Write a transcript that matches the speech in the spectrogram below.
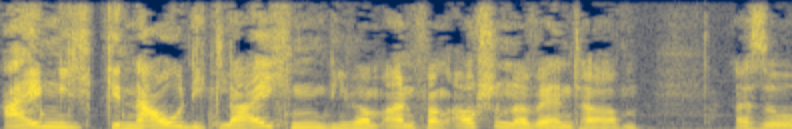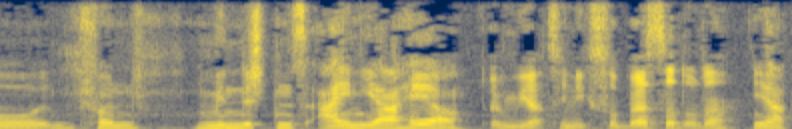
eigentlich genau die gleichen, die wir am Anfang auch schon erwähnt haben. Also schon mindestens ein Jahr her. Irgendwie hat sich nichts verbessert, oder? Ja,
